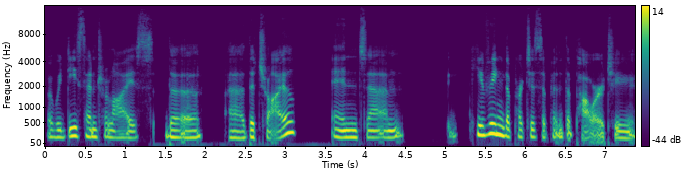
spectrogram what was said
where we decentralize the uh, the trial and um, giving the participant the power to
